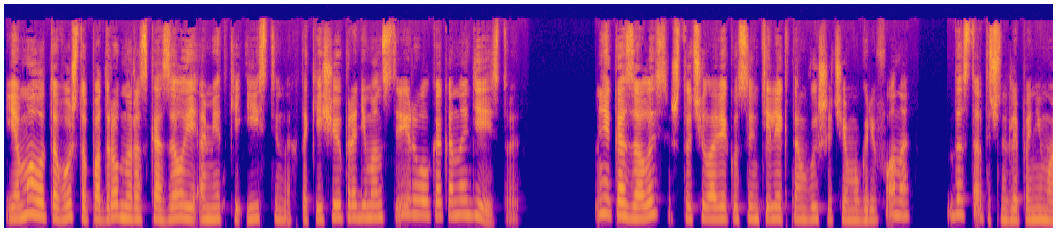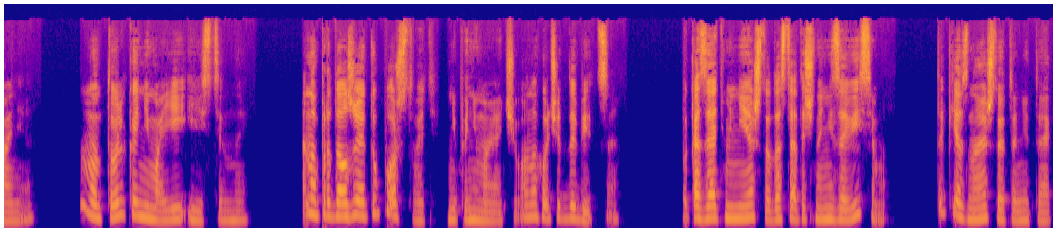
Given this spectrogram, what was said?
Я мало того, что подробно рассказал ей о метке истинных, так еще и продемонстрировал, как она действует. Мне казалось, что человеку с интеллектом выше, чем у Грифона, достаточно для понимания. Но только не моей истинной. Она продолжает упорствовать, не понимая, чего она хочет добиться. Показать мне, что достаточно независимо? Так я знаю, что это не так.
